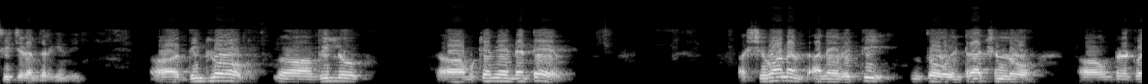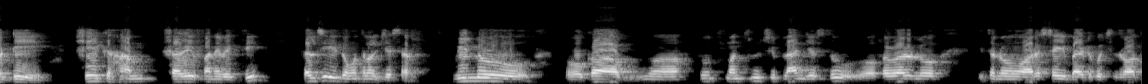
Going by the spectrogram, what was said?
సీజ్ చేయడం జరిగింది. దీంట్లో వీళ్ళు ముఖ్యంగా ఏంటంటే శివానంద్ అనే వ్యక్తితో ఇంటరాక్షన్లో ఉంటున్నటువంటి షేక్ హమ్ షరీఫ్ అనే వ్యక్తి కలిసి దొంగతనాలు చేశారు. వీళ్ళు ఒక టూ మంత్స్ నుంచి ప్లాన్ చేస్తూ ఫిబ్రవరిలో ఇతను అరెస్ట్ అయ్యి బయటకు వచ్చిన తర్వాత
